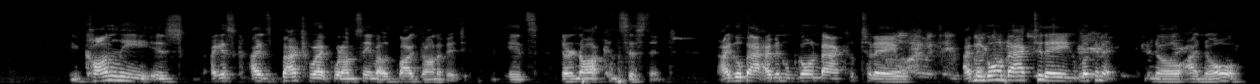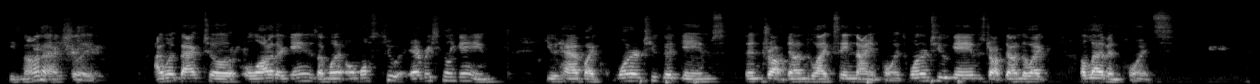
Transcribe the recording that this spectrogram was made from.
Conley is, I guess, it's back to what I'm saying about with Bogdanovich. It's they're not consistent. I go back. I've been going back today. Well, I would say I've been going back today, looking at. No, I know he's not actually. I went back to a lot of their games. I went almost through every single game. He would have like one or two good games, then drop down to like say nine points. One or two games drop down to like eleven points.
